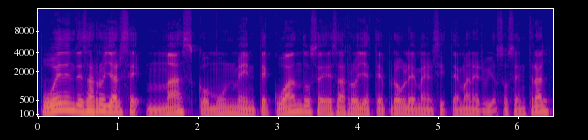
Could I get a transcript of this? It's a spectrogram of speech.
pueden desarrollarse más comúnmente cuando se desarrolla este problema en el sistema nervioso central.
